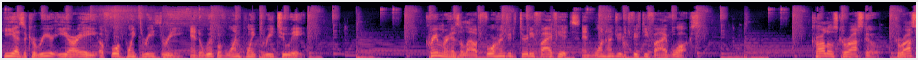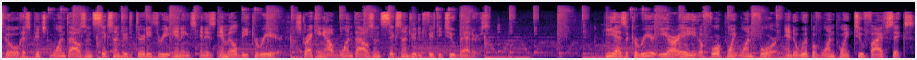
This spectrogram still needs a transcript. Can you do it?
He has a career ERA of 4.33 and a whip of 1.328. Kremer has allowed 435 hits and 155 walks. Carlos Carrasco. Carrasco has pitched 1,633 innings in his MLB career, striking out 1,652 batters. He has a career ERA of 4.14 and a whip of 1.256.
